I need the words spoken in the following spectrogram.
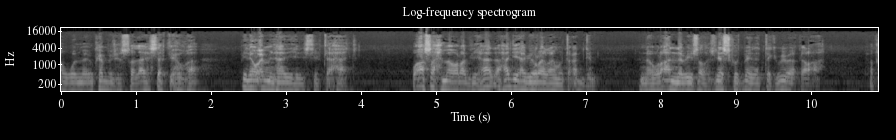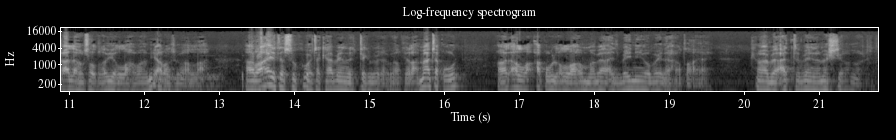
أول ما يكبر في الصلاة يستفتحها بنوع من هذه الاستفتاحات. وأصح ما ورد في هذا حديث أبي هريرة المتقدم أنه رأى النبي صلى الله عليه وسلم يسكت بين التكبير والقراءة. فقال له صلى رضي الله عنه يا رسول الله أرأيت سكوتك بين التكبير والقراءة؟ ما تقول؟ قال الله أقول اللهم باعد بيني وبين خطاياي كما باعدت بين المشرق والمغرب.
